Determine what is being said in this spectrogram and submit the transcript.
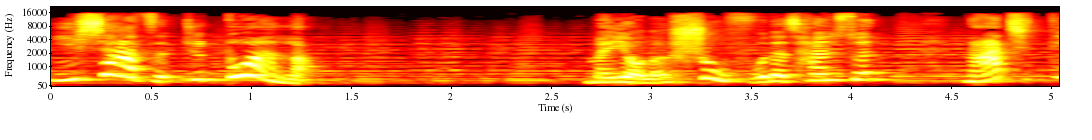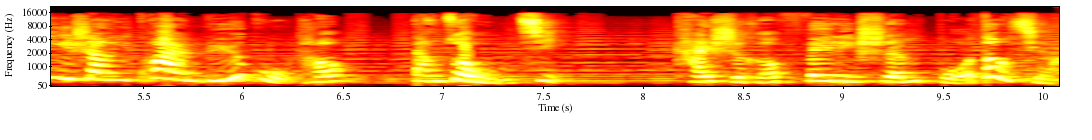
一下子就断了。没有了束缚的参孙，拿起地上一块驴骨头当做武器，开始和非利士人搏斗起来。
